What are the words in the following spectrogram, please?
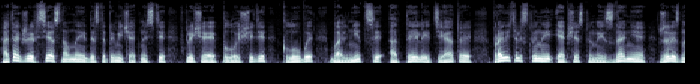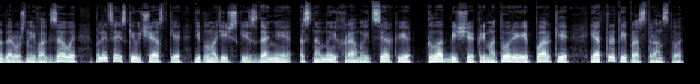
а также все основные достопримечательности, включая площади, клубы, больницы, отели, театры, правительственные и общественные здания, железнодорожные вокзалы, полицейские участки, дипломатические здания, основные храмы и церкви, кладбища, крематории, парки и открытые пространства,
